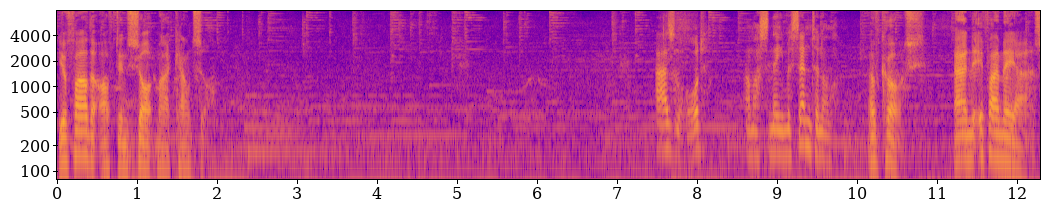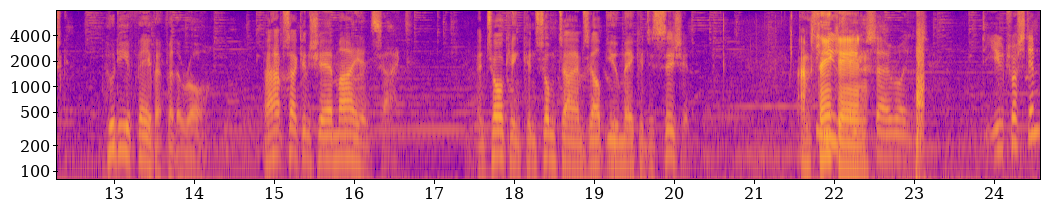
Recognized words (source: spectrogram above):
Your father often sought my counsel. As Lord, I must name a sentinel. Of course. And if I may ask, who do you favor for the role? Perhaps I can share my insight. And talking can sometimes help you make a decision. I'm Do you thinking. think, Sir Royland? Do you trust him?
